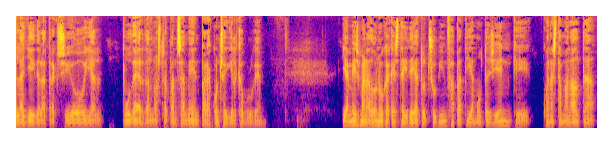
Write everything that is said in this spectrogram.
la llei de l'atracció i el poder del nostre pensament per aconseguir el que vulguem. I a més me n'adono que aquesta idea tot sovint fa patir a molta gent que quan està malalta,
